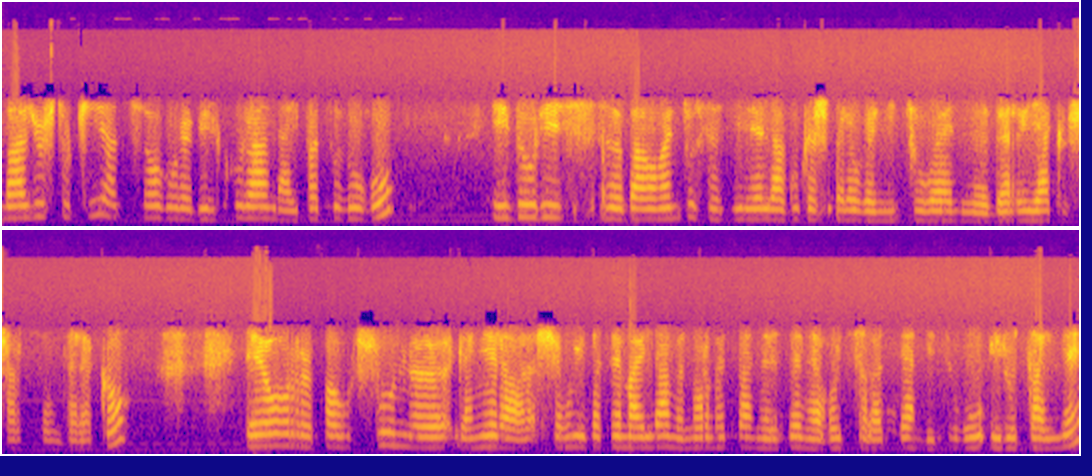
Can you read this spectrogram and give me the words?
Ba, justuki, atzo gure bilkuran aipatu dugu, iduriz, ba, momentu ez direla guk espero genituen berriak sartzen Eor pausun uh, gainera seguridate mailan normetan ez den egoitza batean ditugu iru talde.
